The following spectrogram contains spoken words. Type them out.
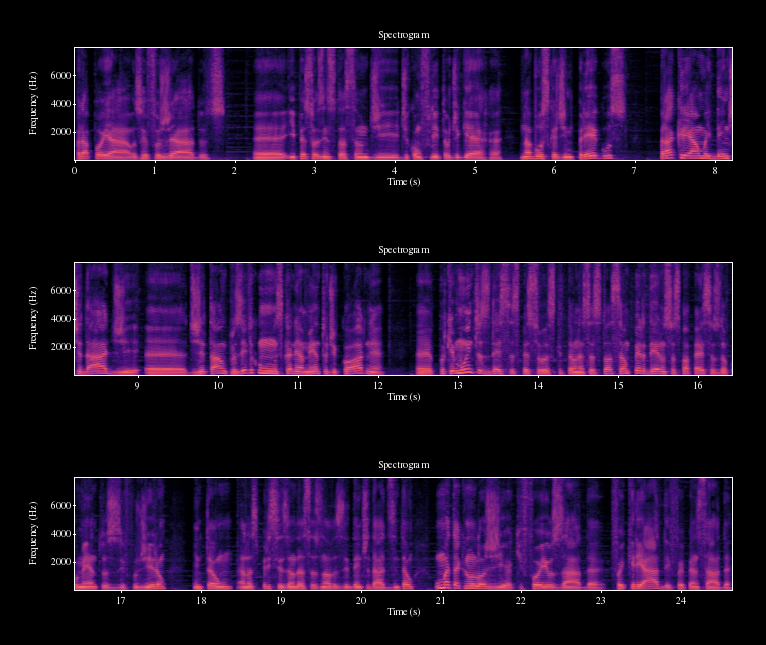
para apoiar os refugiados eh, e pessoas em situação de, de conflito ou de guerra na busca de empregos, para criar uma identidade eh, digital, inclusive com um escaneamento de córnea, eh, porque muitas dessas pessoas que estão nessa situação perderam seus papéis, seus documentos e fugiram, então elas precisam dessas novas identidades. Então, uma tecnologia que foi usada, foi criada e foi pensada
